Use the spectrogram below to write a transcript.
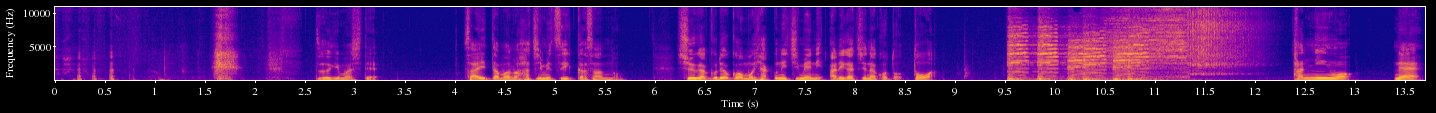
続きまして埼玉のはちみつ一家さんの修学旅行も100日目にありがちなこととは？担任を。ね。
